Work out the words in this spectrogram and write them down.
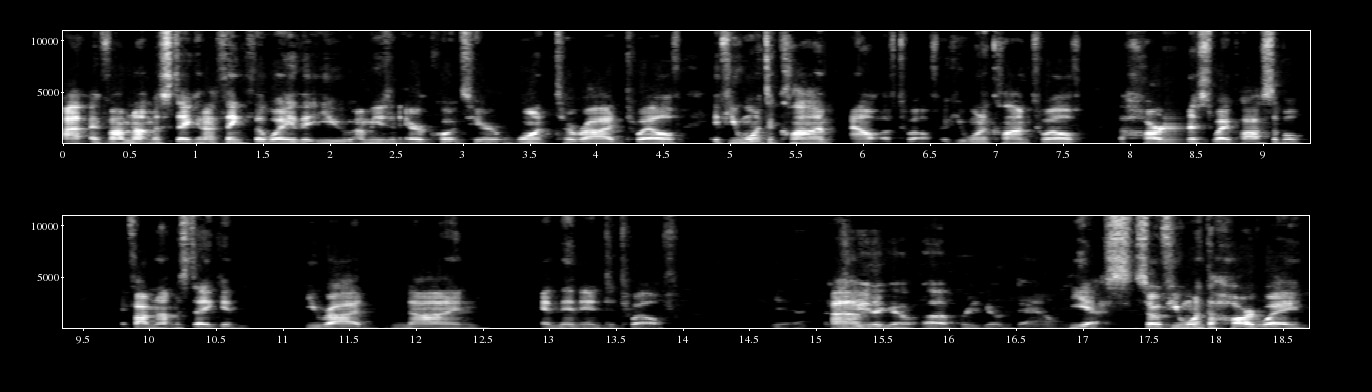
I, if i'm not mistaken i think the way that you i'm using air quotes here want to ride 12 if you want to climb out of 12 if you want to climb 12 the hardest way possible if i'm not mistaken you ride 9 and then into 12 Yeah. Um, you either go up or you go down. Yes. So if you want the hard way,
